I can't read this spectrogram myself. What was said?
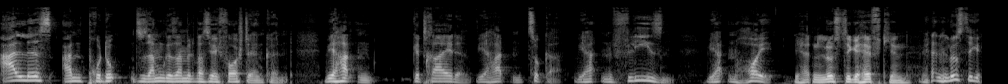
alles an Produkten zusammengesammelt, was ihr euch vorstellen könnt. Wir hatten Getreide, wir hatten Zucker, wir hatten Fliesen, wir hatten Heu, Wir hatten lustige Heftchen. wir hatten lustige,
